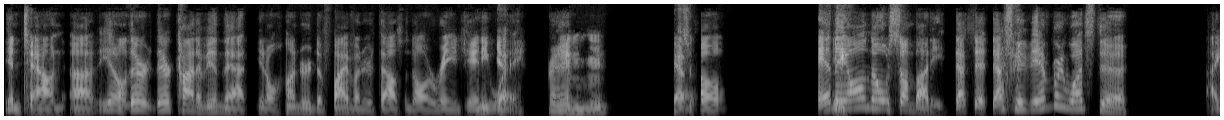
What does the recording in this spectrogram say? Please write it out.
in town, uh, you know, they're they're kind of in that you know hundred to five hundred thousand dollar range anyway, right? Mm-hmm. So, and they all know somebody. That's it. That's everybody wants to. I,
